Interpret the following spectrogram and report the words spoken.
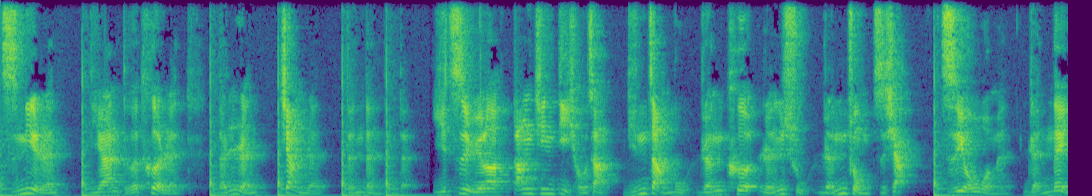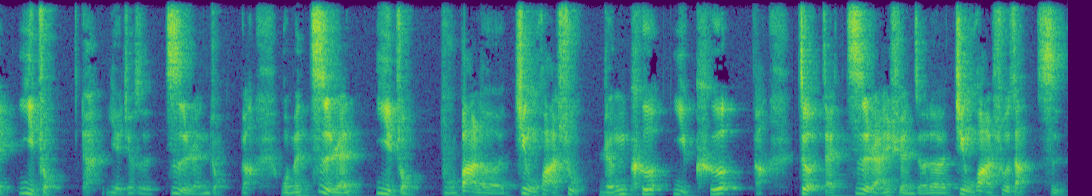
直立人、尼安德特人、能人、匠人等等等等，以至于呢，当今地球上灵长目人科人属人种之下，只有我们人类一种啊，也就是智人种啊，我们智人一种。独霸了进化树人科一科啊！这在自然选择的进化树上是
